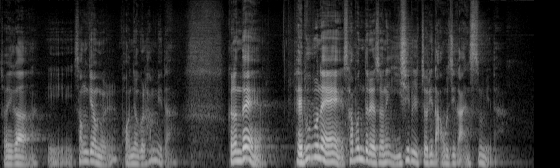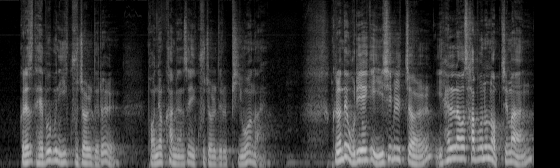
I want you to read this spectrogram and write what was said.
저희가 이 성경을 번역을 합니다. 그런데 대부분의 사본들에서는 21절이 나오지가 않습니다. 그래서 대부분 이 구절들을 번역하면서 이 구절들을 비워놔요. 그런데 우리에게 21절 이 헬라어 사본은 없지만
